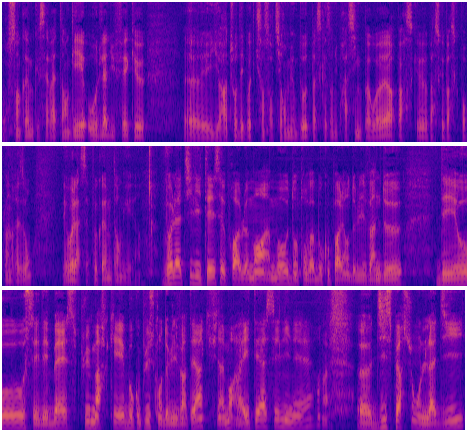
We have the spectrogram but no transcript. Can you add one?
on sent quand même que ça va tanguer au-delà du fait que euh, y aura toujours des boîtes qui s'en sortiront mieux que d'autres parce qu'elles ont du pricing power, parce que, parce, que, parce que pour plein de raisons. Mais voilà, ça peut quand même tanguer. Hein. Volatilité, c'est probablement un mot dont on va beaucoup parler en 2022. Des hausses et des baisses plus marquées, beaucoup plus qu'en 2021, qui finalement a été assez linéaire. Euh, dispersion, on l'a dit.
